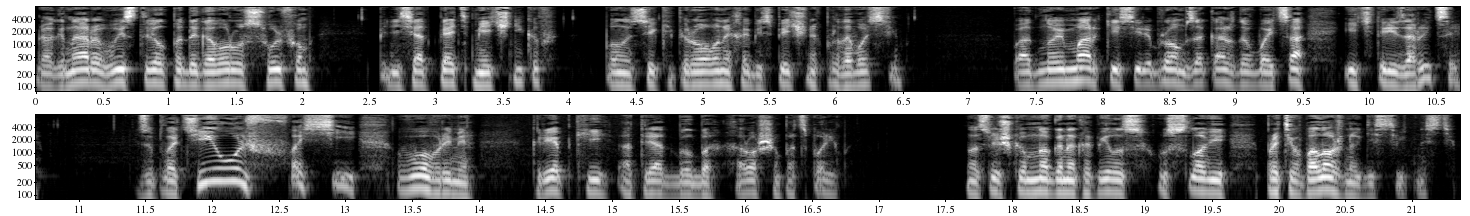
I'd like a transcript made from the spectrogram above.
Рагнар выставил по договору с Ульфом 55 мечников, полностью экипированных, обеспеченных продовольствием. По одной марке серебром за каждого бойца и четыре за рыцаря. Заплати, Ульф, Фаси, вовремя. Крепкий отряд был бы хорошим подспорьем но слишком много накопилось условий противоположных действительности.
